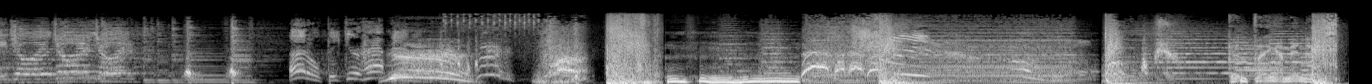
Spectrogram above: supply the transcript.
Happy, happy, joy, joy, joy. I don't think you're happy. Good thing I'm in this.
